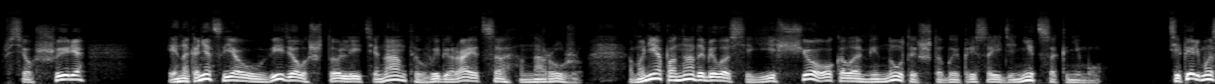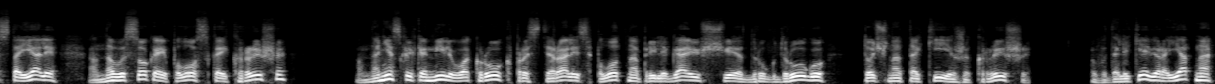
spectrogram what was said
все шире, и, наконец, я увидел, что лейтенант выбирается наружу. Мне понадобилось еще около минуты, чтобы присоединиться к нему. Теперь мы стояли на высокой плоской крыше, на несколько миль вокруг простирались плотно прилегающие друг к другу точно такие же крыши. Вдалеке, вероятно,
